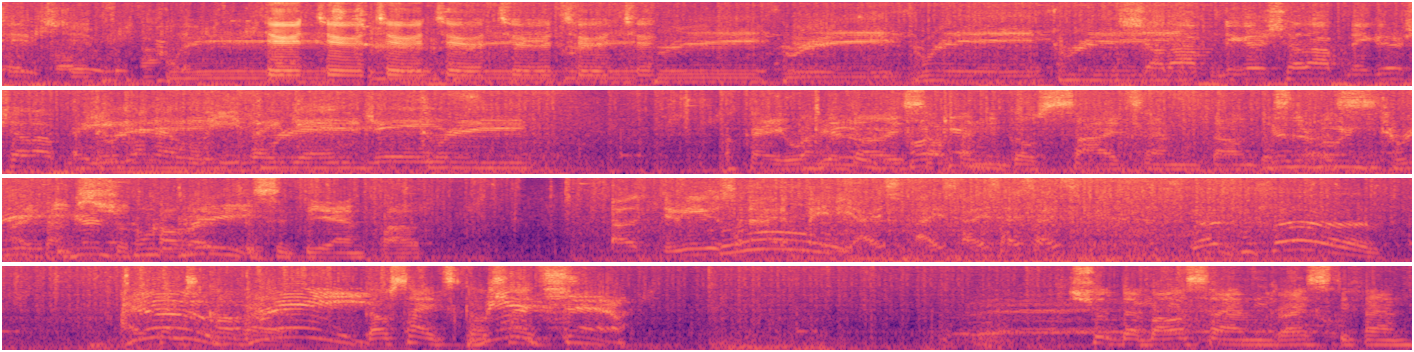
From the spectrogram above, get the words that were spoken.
two, vote two. Please. Two, two, two, two, two, two, two. three, three, three, three. Shut up, nigga, shut up, nigga, shut up. Are you gonna leave again, Jace? Okay, when Dude, the door is open, you go sides and down the stairs. Items should cover it. This is the end part. Uh, do you use an item, maybe? Ice, ice, ice, ice, ice. Items Dude, cover. three. Go sides, go Weird sides. champ. Shoot the boss and rest defend.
